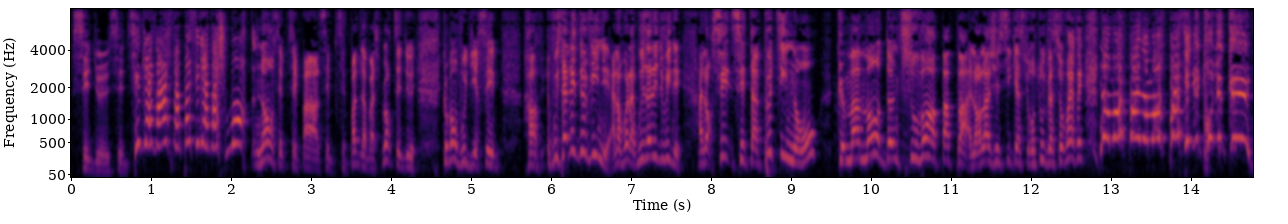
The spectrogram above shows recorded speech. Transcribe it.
c'est de, c'est de la vache, papa, c'est de la vache morte. Non, c'est pas, c'est pas de la vache morte, c'est du, comment vous dire, c'est, ah, vous allez deviner. Alors voilà, vous allez deviner. Alors c'est, un petit nom que maman donne souvent à papa. Alors là, Jessica se retourne vers son frère fait, non, mange pas, non, mange pas, c'est du trou du cul.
